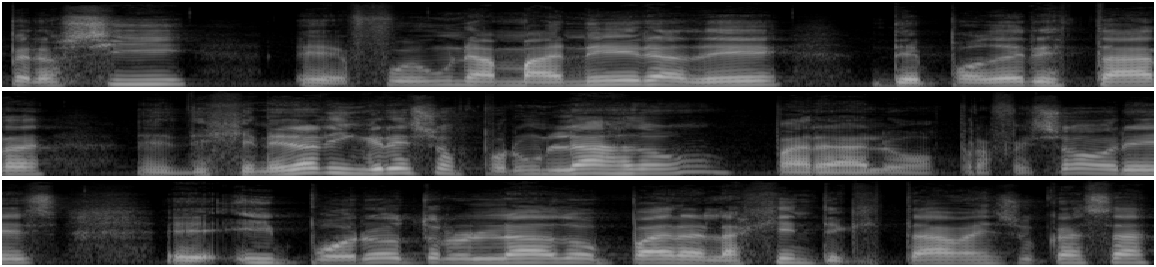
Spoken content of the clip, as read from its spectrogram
pero sí fue una manera de, de poder estar eh, de generar ingresos por un lado para los profesores eh, y por otro lado para la gente que estaba en su casa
